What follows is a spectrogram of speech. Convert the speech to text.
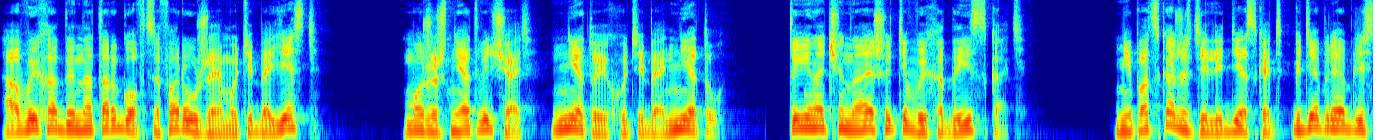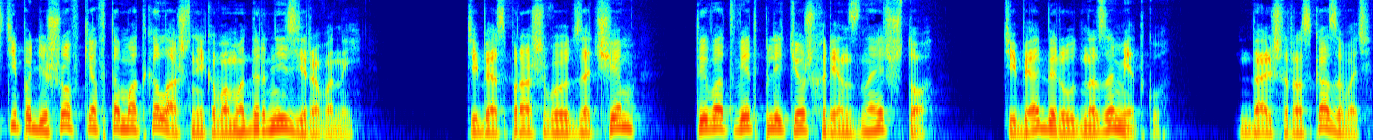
«А выходы на торговцев оружием у тебя есть?» Можешь не отвечать. Нету их у тебя, нету. Ты начинаешь эти выходы искать. Не подскажете ли, дескать, где приобрести по дешевке автомат Калашникова модернизированный? Тебя спрашивают зачем, ты в ответ плетешь хрен знает что. Тебя берут на заметку. Дальше рассказывать?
